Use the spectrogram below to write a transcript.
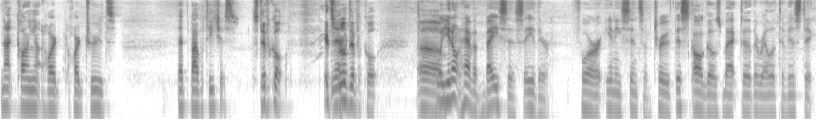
not calling out hard hard truths that the bible teaches It's difficult. It's Yeah. real difficult. Um, well, you don't have a basis either for any sense of truth. This all goes back to the relativistic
